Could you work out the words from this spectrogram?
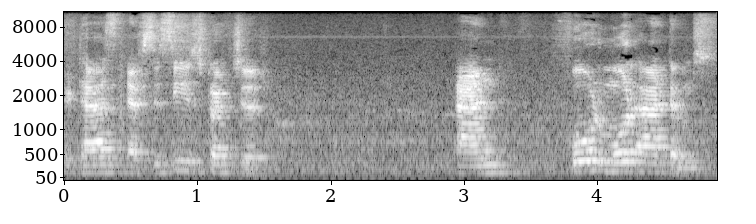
It has FCC structure and four more atoms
